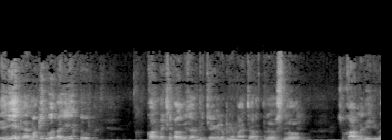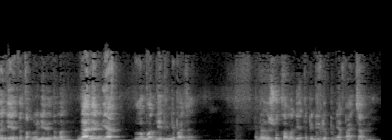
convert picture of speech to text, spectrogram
Ya iya kan makanya gue tanya itu. Konteksnya kalau misalnya tuh cewek udah punya pacar terus lu suka sama dia juga jadi tetap lu jadiin teman nggak ada niat lu buat jadiin dia pacar. Padahal lu suka sama dia tapi dia udah punya pacar. gitu.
